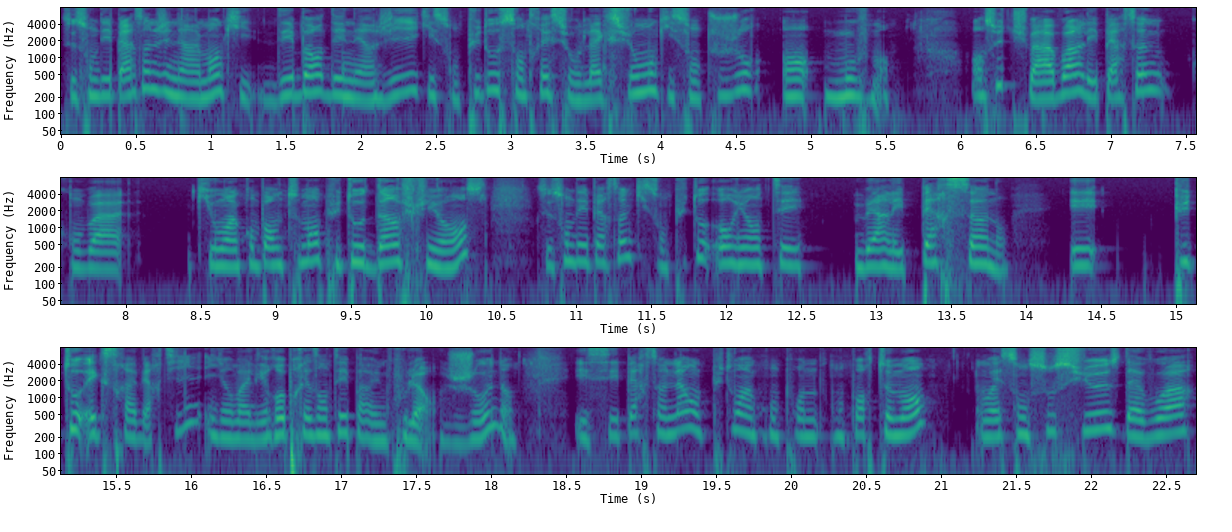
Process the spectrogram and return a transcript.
Ce sont des personnes généralement qui débordent d'énergie, qui sont plutôt centrées sur l'action, qui sont toujours en mouvement. Ensuite, tu vas avoir les personnes qui ont un comportement plutôt d'influence. Ce sont des personnes qui sont plutôt orientées vers les personnes et plutôt extravertis et on va les représenter par une couleur jaune. Et ces personnes-là ont plutôt un comportement où elles sont soucieuses d'avoir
